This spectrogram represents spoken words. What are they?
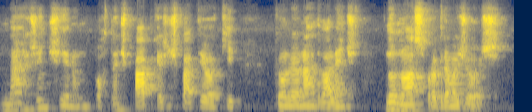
na Argentina. Um importante papo que a gente bateu aqui com o Leonardo Valente no nosso programa de hoje.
